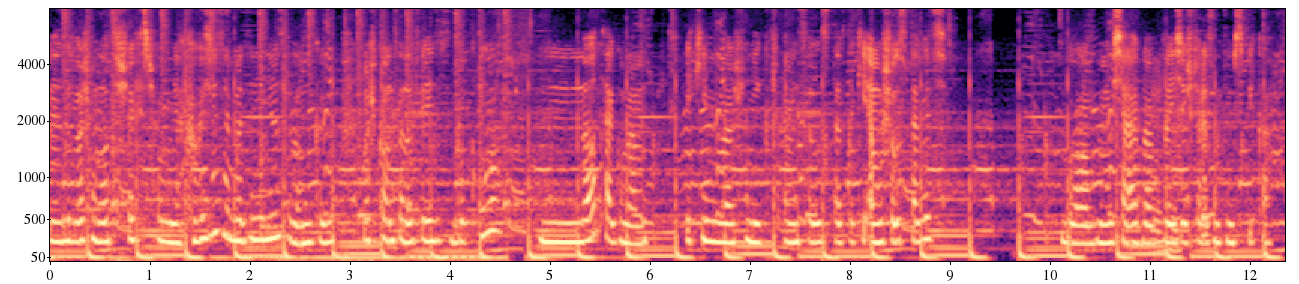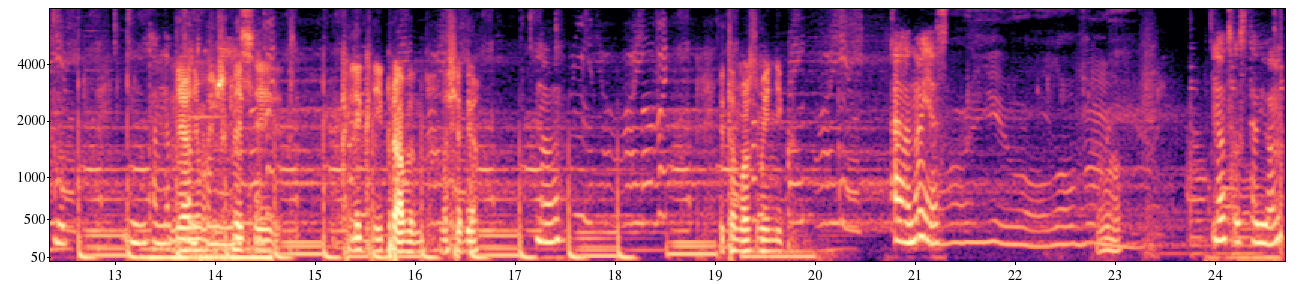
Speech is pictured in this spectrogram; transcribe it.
Wyzywasz młodszych, czemu ja kogoś wyzywać? Ja nie wzywam nikogo. Masz konto na Facebooku? No tak mam. Jaki masz nick w MC ustaw taki? A muszę ustawiać? Bo bym musiała chyba wejść jeszcze raz na tym spika, bo mm, tam na Nie, początku nie musisz kliknij, kliknij prawym na siebie. No. I to masz zmiennik. A, no jest. No. No to ustawiłam.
